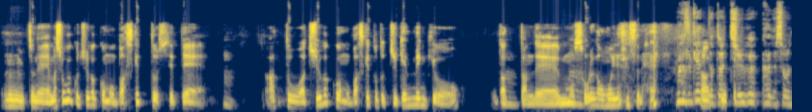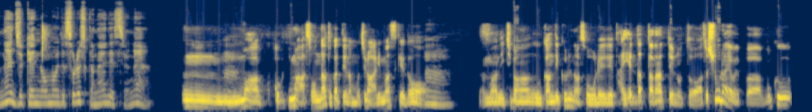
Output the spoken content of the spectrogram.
うんとね、まあ小学校、中学校もバスケットしてて、うんあとは中学校はもうバスケットと受験勉強だったんで、もうそれが思い出ですね。バスケットと中学、あそうね、受験の思い出、それしかないですよね。うーん、うんまあ、ここ、まあ遊んだとかっていうのはもちろんありますけど、うん。まあ一番浮かんでくるのはそれで大変だったなっていうのと、あと将来はやっぱ僕、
